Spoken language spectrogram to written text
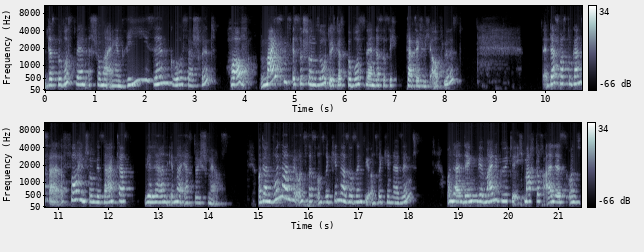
das Bewusstwerden ist schon mal ein riesengroßer Schritt. Hoff, meistens ist es schon so durch das Bewusstwerden, dass es sich tatsächlich auflöst das, was du ganz vorhin schon gesagt hast, wir lernen immer erst durch Schmerz. Und dann wundern wir uns, dass unsere Kinder so sind, wie unsere Kinder sind. Und dann denken wir, meine Güte, ich mache doch alles und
